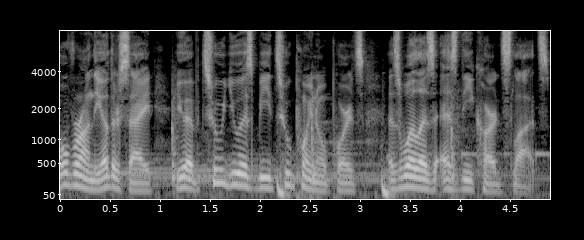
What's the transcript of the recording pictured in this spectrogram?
Over on the other side, you have two USB 2.0 ports as well as SD card slots.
